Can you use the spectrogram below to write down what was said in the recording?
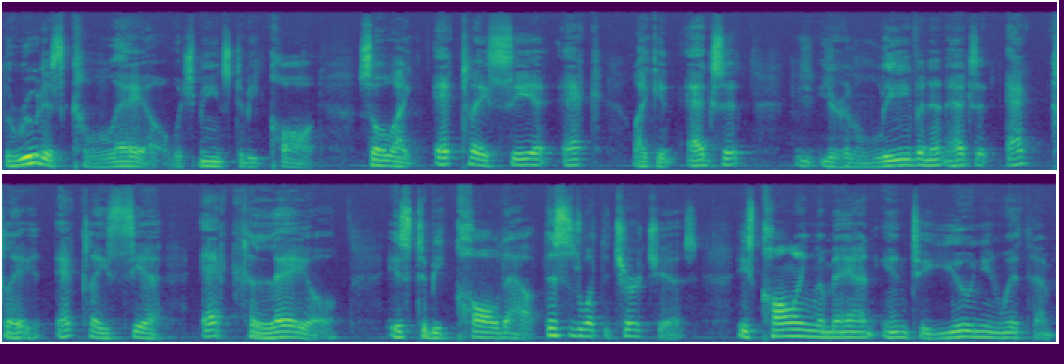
The root is kaleo, which means to be called. So, like ekklesia, ek, like an exit, you're going to leave in an exit. Ekklesia, ekkaleo, is to be called out. This is what the church is. He's calling the man into union with him,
